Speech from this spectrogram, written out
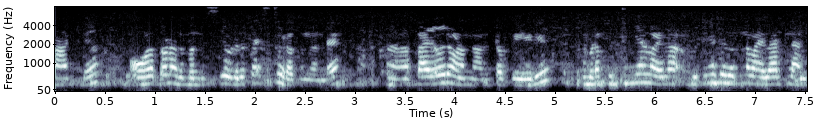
നാട്ടിൽ ഓണത്തോടനുബന്ധിച്ച് ഇവിടെ ഫെസ്റ്റ് നടക്കുന്നുണ്ട്. പഴവരോണം എന്നാണ് കേട്ടോ പേര്. നമ്മുടെ പുറ്റിഞ്ഞ വയലാ പുറ്റിഞ്ഞ ചെറുപ്പത്തിലെ വയനാട്ടിലാണ്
